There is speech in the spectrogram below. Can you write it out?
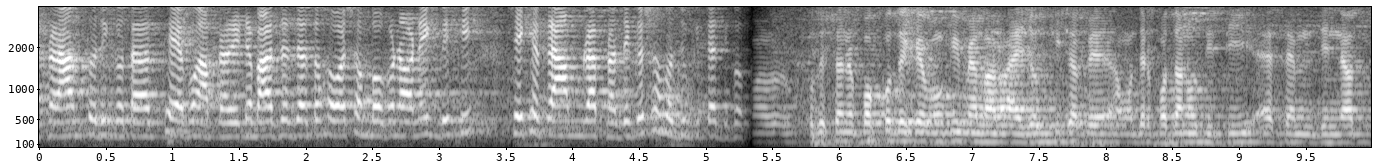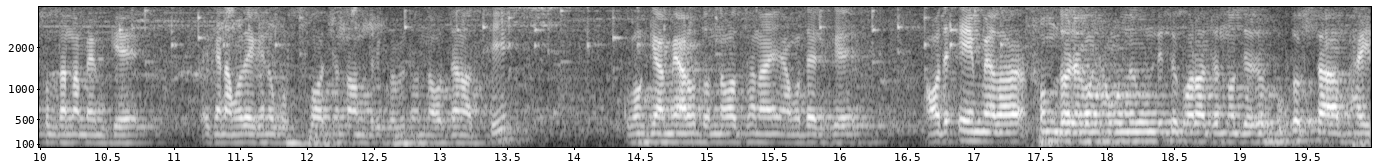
আপনার আন্তরিকতা আছে এবং আপনার এটা বাজারজাত হওয়ার সম্ভাবনা অনেক বেশি, সেক্ষেত্রে আমরা আপনাদেরকে সহযোগিতা দিব। প্রতিষ্ঠানের পক্ষ থেকে এবং কি মেলার আয়োজক হিসাবে আমাদের প্রধান অতিথি এস এম জিন্নাত সুলতানা ম্যামকে এখানে আমাদের এখানে উপস্থিত হওয়ার জন্য আন্তরিকভাবে ধন্যবাদ জানাচ্ছি। এবং কি আমি আরও ধন্যবাদ জানাই আমাদেরকে আমাদের এই মেলা সুন্দর এবং সমন্বয়মণ্ডিত করার জন্য যেসব উদ্যোক্তা ভাই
